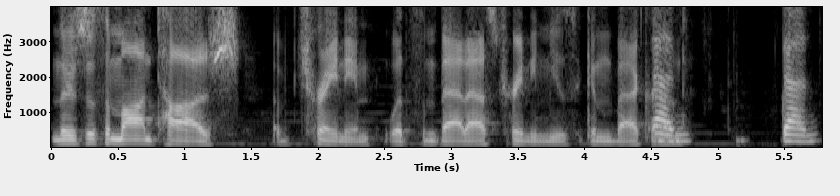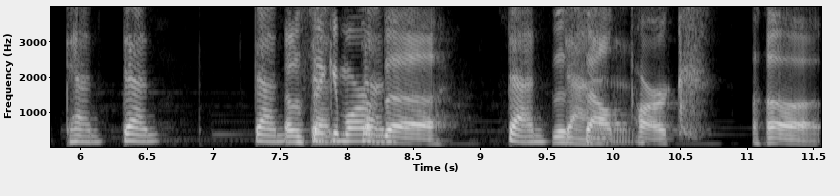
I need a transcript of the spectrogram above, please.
there's just a montage of training with some badass training music in the background. Dun, dun, dun, dun. I was dun, thinking more dun, of the dun, the dun. South Park uh,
